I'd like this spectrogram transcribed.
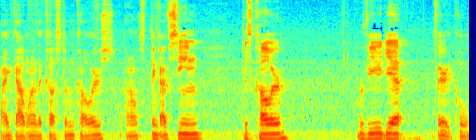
I got one of the custom colors. I don't think I've seen this color reviewed yet. Very cool.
